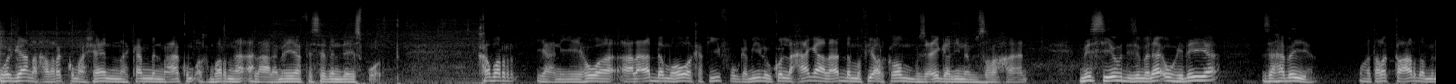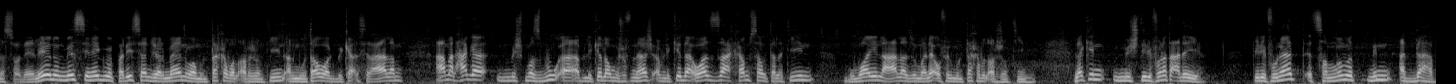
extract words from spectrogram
ورجعنا لحضراتكم عشان نكمل معاكم أخبارنا العالمية في 7 Day Sport خبر يعني هو على قد ما هو خفيف وجميل وكل حاجة على قد ما فيه أرقام مزعجة لينا بصراحة يعني. ميسي يهدي زملائه هدية ذهبية وتلقى عرضا من السعودية. ليونيل ميسي نجم باريس سان جيرمان ومنتخب الأرجنتين المتوج بكأس العالم. عمل حاجة مش مسبوقة قبل كده وما شفناهاش قبل كده وزع 35 موبايل على زملائه في المنتخب الأرجنتيني. لكن مش تليفونات عادية تليفونات اتصممت من الذهب.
